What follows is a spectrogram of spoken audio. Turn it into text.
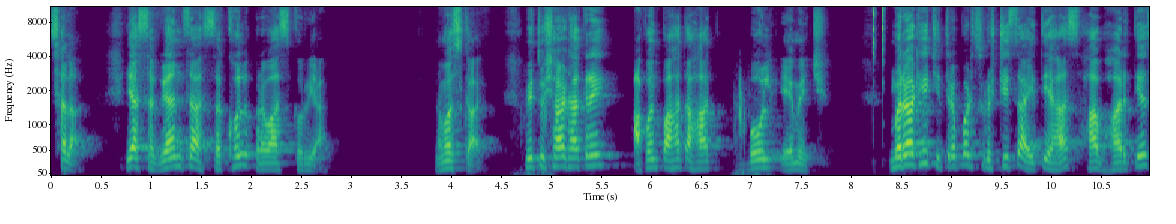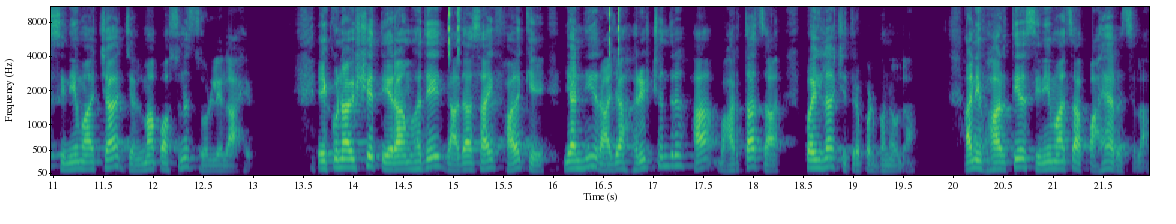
चला या सगळ्यांचा सखोल प्रवास करूया. नमस्कार मी तुषार ठाकरे आपण पाहत आहात बोल एम एच. मराठी चित्रपटसृष्टीचा इतिहास हा भारतीय सिनेमाच्या जन्मापासूनच जोडलेला आहे. एकोणावीसशे तेरामध्ये दादासाहेब फाळके यांनी राजा हरिश्चंद्र हा भारताचा पहिला चित्रपट बनवला आणि भारतीय सिनेमाचा पाया रचला.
